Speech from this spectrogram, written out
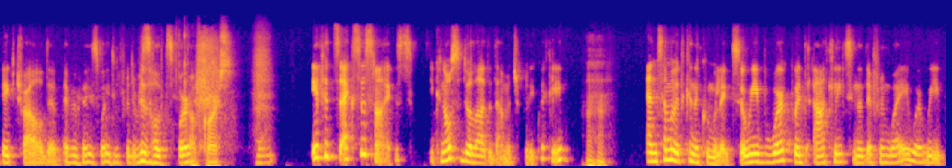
big trial that everybody's waiting for the results for. Of course. Um, if it's exercise you can also do a lot of damage pretty quickly. Mm-hmm. And some of it can accumulate. So we work with athletes in a different way where we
